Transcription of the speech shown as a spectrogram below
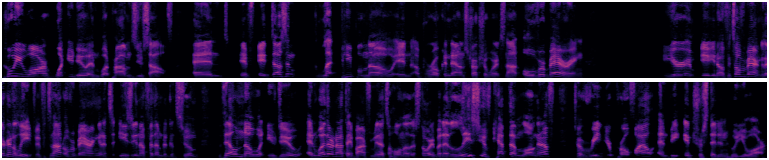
who you are, what you do, and what problems you solve. And if it doesn't let people know in a broken down structure where it's not overbearing you're you know if it's overbearing they're going to leave. If it's not overbearing and it's easy enough for them to consume they'll know what you do. And whether or not they buy from you that's a whole nother story but at least you've kept them long enough to read your profile and be interested in who you are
